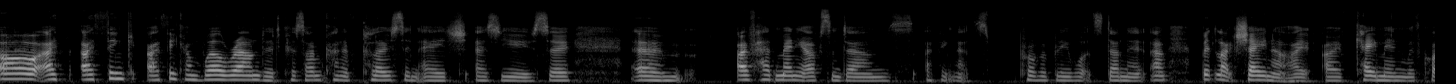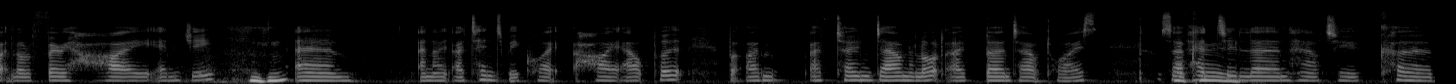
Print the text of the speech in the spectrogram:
Oh, I th- I think I think I'm well rounded because I'm kind of close in age as you. So. Um, I've had many ups and downs. I think that's probably what's done it. Um, a bit like Shana, I, I came in with quite a lot of very high energy. Mm-hmm. Um, and I, I tend to be quite high output, but I'm I've toned down a lot. I've burnt out twice. So okay. I've had to learn how to curb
